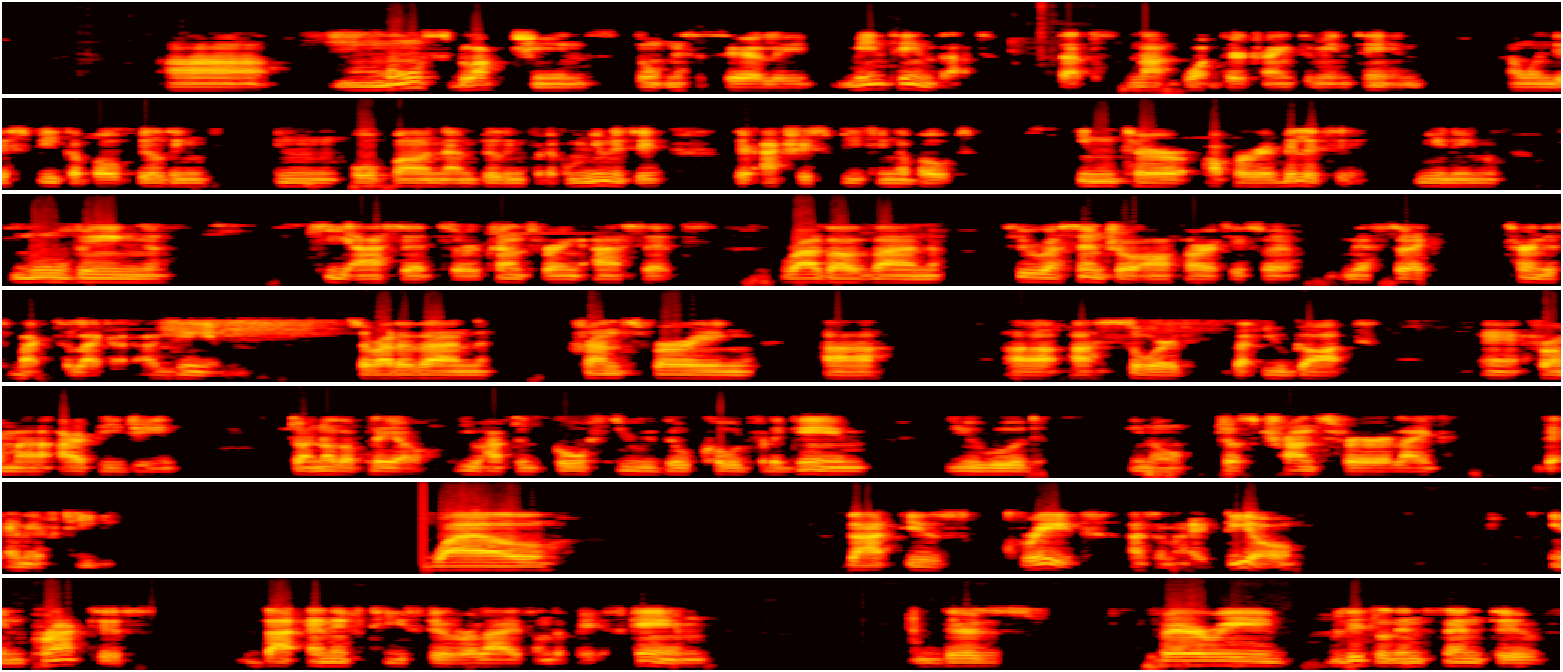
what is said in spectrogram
uh, most blockchains don't necessarily maintain that. That's not what they're trying to maintain. And when they speak about building in open and building for the community, they're actually speaking about interoperability, meaning moving key assets or transferring assets rather than through a central authority. So let's turn this back to like a, a game. So rather than transferring a sword that you got uh, from an RPG to another player, you have to go through the code for the game. You would, you know, just transfer like the NFT. While that is great as an idea, in practice, that NFT still relies on the base game. There's very little incentive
